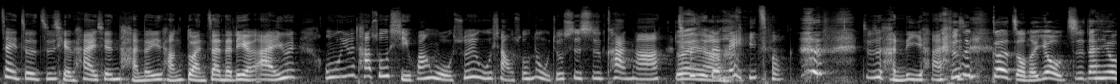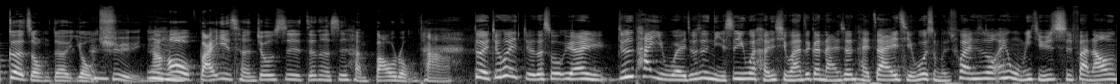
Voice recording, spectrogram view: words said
在这之前，他还先谈了一场短暂的恋爱，因为哦，因为他说喜欢我，所以我想说，那我就试试看啊，对啊，就是的那一种，就是很厉害，就是各种的幼稚，但是又各种的有趣。嗯、然后白亦辰就是真的是很包容他，对，就会觉得说，原来你就是他以为就是你是因为很喜欢这个男生才在一起，或什么。突然就说：“哎、欸，我们一起去吃饭。”然后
